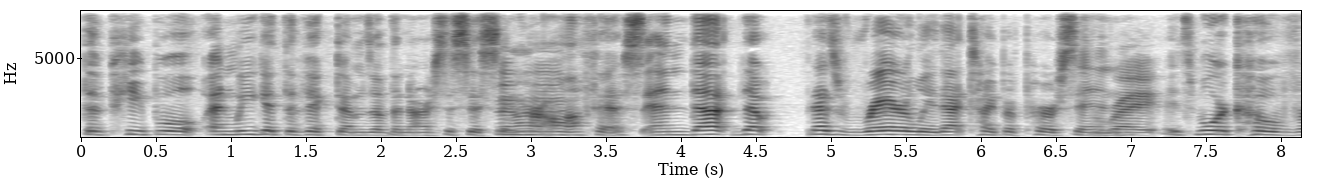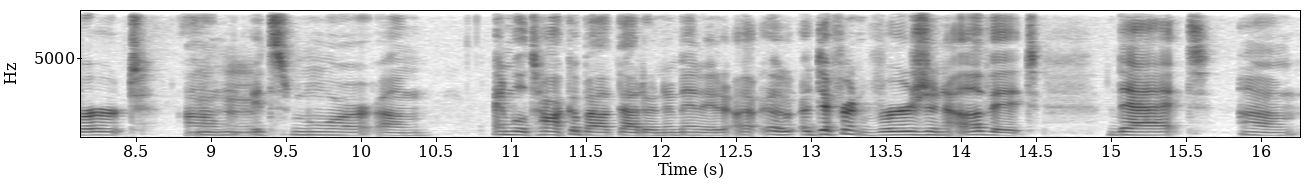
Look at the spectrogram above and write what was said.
the people, and we get the victims of the narcissist in our office, and that that that's rarely that type of person. Right. It's more covert. Um, It's more, um, and we'll talk about that in a minute. A, a, a different version of it that um,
